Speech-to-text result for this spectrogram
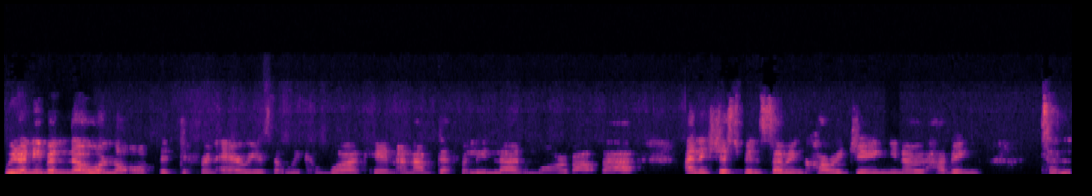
we don't even know a lot of the different areas that we can work in and I've definitely learned more about that. And it's just been so encouraging you know having to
